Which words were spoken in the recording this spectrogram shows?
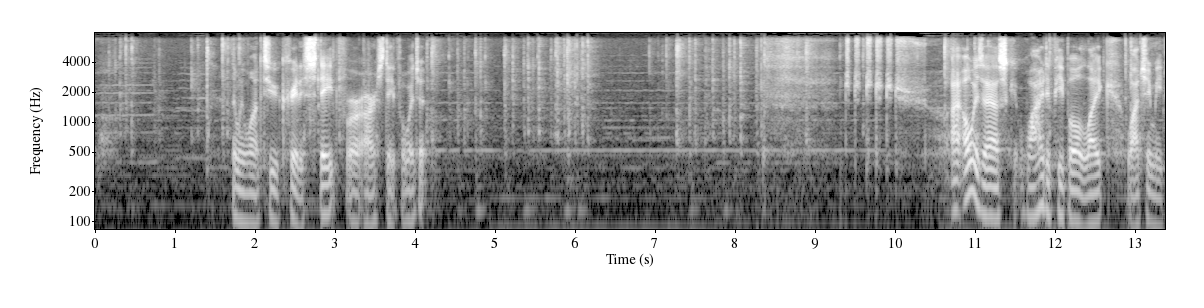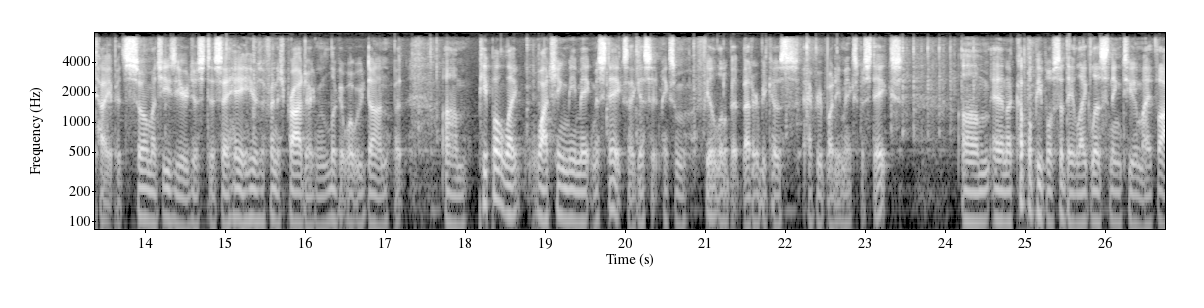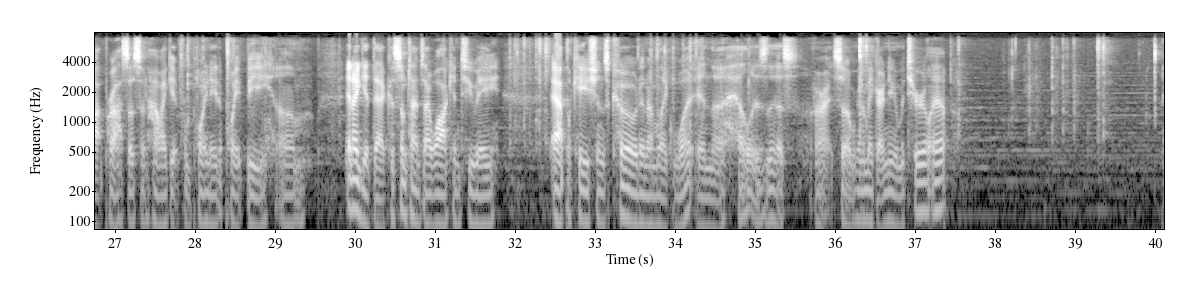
Then we want to create a state for our stateful widget. I always ask, why do people like watching me type? It's so much easier just to say, hey, here's a finished project and look at what we've done. But um, people like watching me make mistakes. I guess it makes them feel a little bit better because everybody makes mistakes. Um, and a couple people have said they like listening to my thought process and how I get from point A to point B. Um, and I get that because sometimes I walk into a application's code and I'm like, what in the hell is this? All right, so we're going to make our new material app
